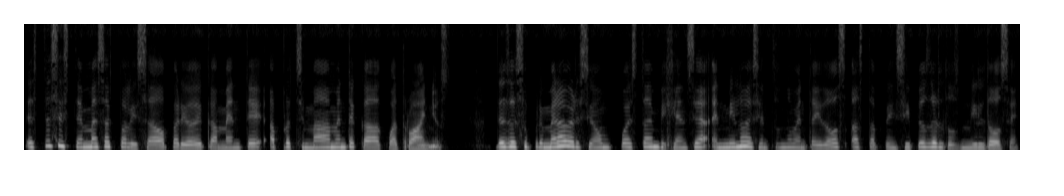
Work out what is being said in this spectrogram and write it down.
Este sistema es actualizado periódicamente aproximadamente cada cuatro años. Desde su primera versión puesta en vigencia en 1992 hasta principios del 2012,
